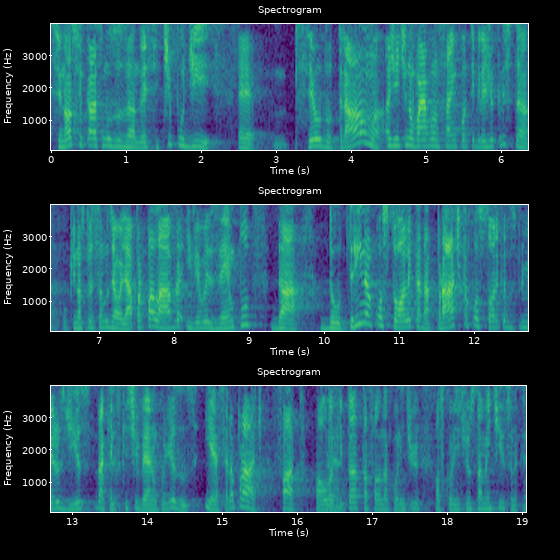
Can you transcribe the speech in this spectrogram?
se nós ficássemos usando esse tipo de é, pseudo-trauma, a gente não vai avançar enquanto igreja cristã. O que nós precisamos é olhar para a palavra e ver o exemplo da doutrina apostólica, da prática apostólica dos primeiros dias daqueles que estiveram com Jesus. E essa era a prática, fato. Paulo é. aqui está tá falando Coríntios, aos Coríntios justamente isso, né? É.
